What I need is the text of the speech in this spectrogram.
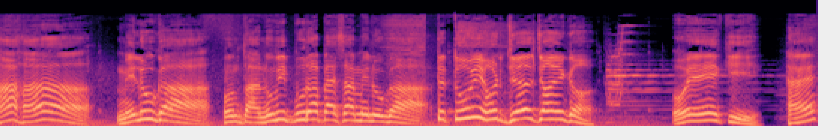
ਹਾਂ ਹਾਂ। ਮਿਲੂਗਾ। ਹੁਣ ਤੁਹਾਨੂੰ ਵੀ ਪੂਰਾ ਪੈਸਾ ਮਿਲੂਗਾ। ਤੇ ਤੂੰ ਵੀ ਹੁਣ ਜੇਲ੍ਹ ਜਾਏਗਾ। ਓਏ ਇਹ ਕੀ? ਹੈ?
